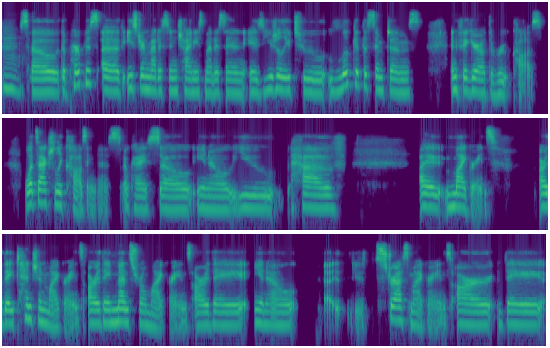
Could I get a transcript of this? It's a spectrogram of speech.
Mm. So, the purpose of Eastern medicine, Chinese medicine is usually to look at the symptoms and figure out the root cause. What's actually causing this? Okay. So, you know, you have uh, migraines are they tension migraines? Are they menstrual migraines? Are they you know uh, stress migraines? Are they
